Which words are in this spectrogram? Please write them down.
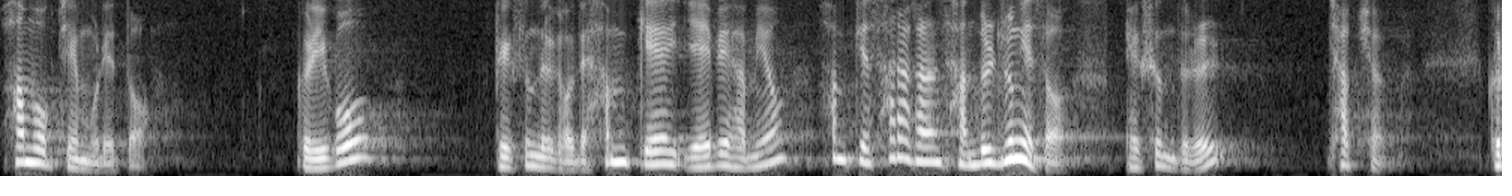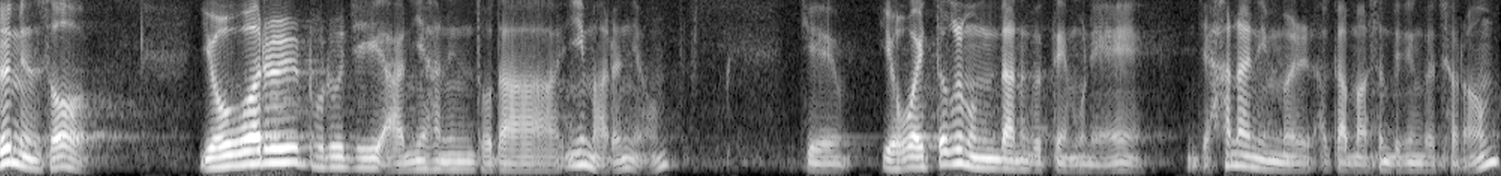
화목 제물의 떡 그리고 백성들 가운데 함께 예배하며 함께 살아가는 사람들 중에서 백성들을 착취하는 거예요. 그러면서 여호와를 부르지 아니하는도다 이 말은요. 이게 여호와의 떡을 먹는다는 것 때문에 이제 하나님을 아까 말씀드린 것처럼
